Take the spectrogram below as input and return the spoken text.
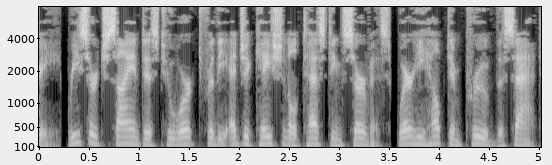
1920–1993 research scientist who worked for the Educational Testing Service, where he helped improve the SAT.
